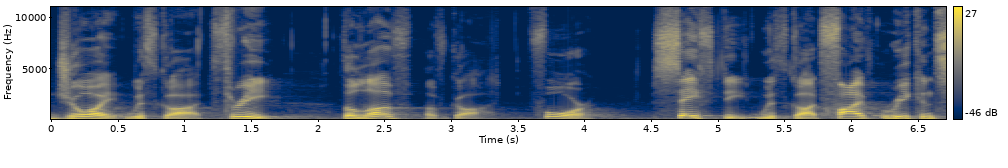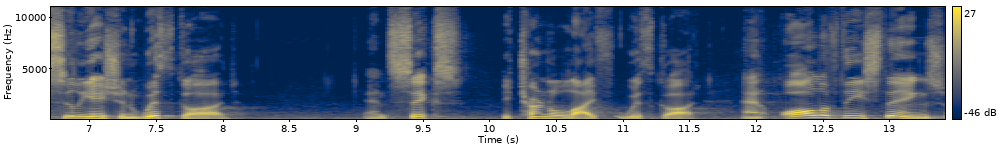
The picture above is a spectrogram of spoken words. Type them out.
joy with God. Three, the love of God. Four, safety with God. Five, reconciliation with God. And six, eternal life with God. And all of these things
